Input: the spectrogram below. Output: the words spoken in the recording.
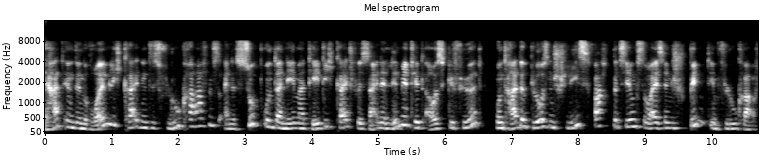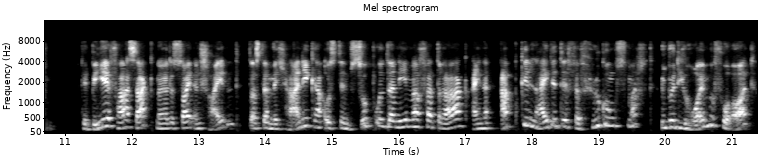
der hat in den Räumlichkeiten des Flughafens eine Subunternehmertätigkeit für seine Limited ausgeführt und hatte bloß ein Schließfach bzw. ein Spind im Flughafen. Der BFH sagt, naja, das sei entscheidend, dass der Mechaniker aus dem Subunternehmervertrag eine abgeleitete Verfügungsmacht über die Räume vor Ort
